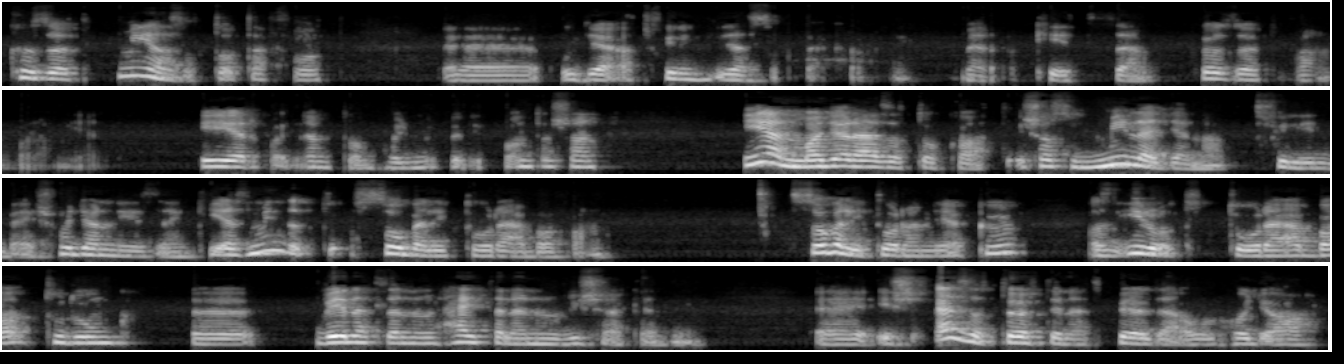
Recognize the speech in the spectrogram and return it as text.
között? Mi az a totafot? ugye a tfilint ide szokták rakni, mert a két szem között van valamilyen ér, vagy nem tudom, hogy működik pontosan. Ilyen magyarázatokat, és az, hogy mi legyen a tfilinbe, és hogyan nézzen ki, ez mind a szóbeli tórában van. Szóbeli tóra nélkül az írott tórába tudunk véletlenül, helytelenül viselkedni. És ez a történet például, hogy a,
